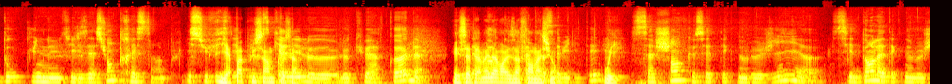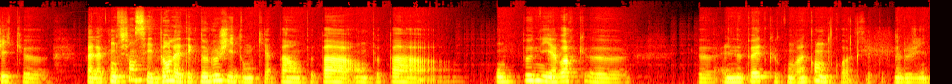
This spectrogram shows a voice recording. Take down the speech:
Donc une utilisation très simple. Il suffit a pas plus simple que scanner Le, le QR code. Et ça permet d'avoir les informations. Oui. Sachant que cette technologie, euh, c'est dans la technologie que enfin, la confiance est dans la technologie. Donc il y a pas, on peut pas, on peut pas, on peut n'y avoir que, elle ne peut être que convaincante, quoi, cette technologie.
